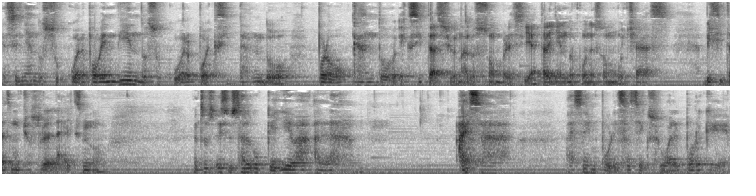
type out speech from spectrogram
enseñando su cuerpo, vendiendo su cuerpo, excitando provocando excitación a los hombres y atrayendo con eso muchas visitas, muchos likes, ¿no? Entonces eso es algo que lleva a la a esa a esa impureza sexual porque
